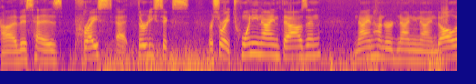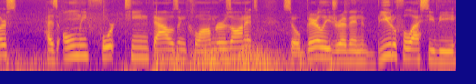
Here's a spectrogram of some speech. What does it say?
Uh, this has priced at 36, or sorry, $29,999 has only 14,000 kilometers on it, so barely driven, beautiful SUV.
